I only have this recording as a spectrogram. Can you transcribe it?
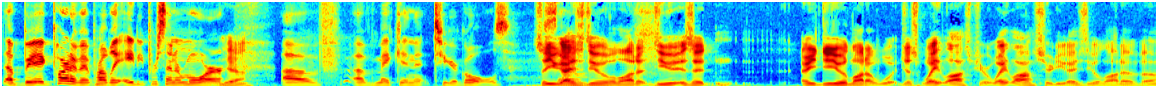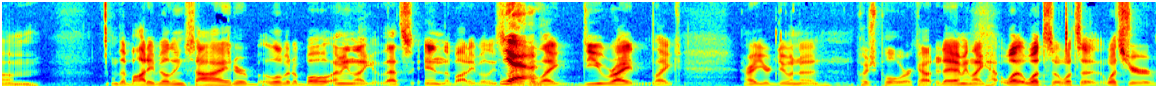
a big part of it, probably eighty percent or more yeah of of making it to your goals. so you guys do a lot of do you is it are you do you do a lot of just weight loss pure weight loss or do you guys do a lot of um the bodybuilding side or a little bit of both i mean like that's in the bodybuilding side Yeah. but like do you write like all right you're doing a push pull workout today i mean like what what's a, what's a what's your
